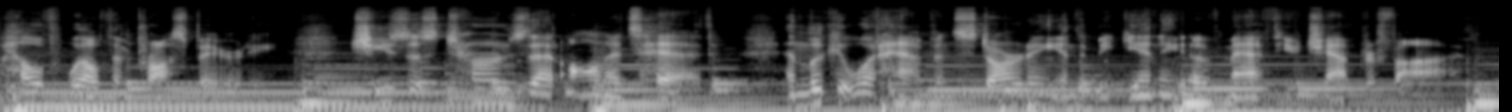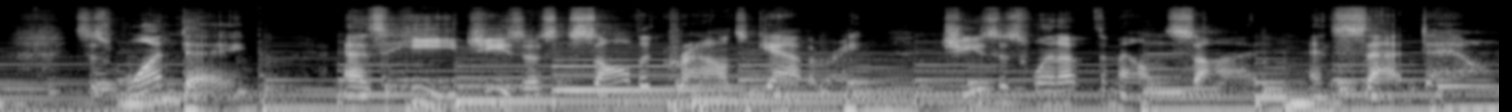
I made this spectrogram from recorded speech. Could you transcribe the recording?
health, wealth, and prosperity, Jesus turns that on its head. And look at what happens starting in the beginning of Matthew chapter 5. It says, One day, as he, Jesus, saw the crowds gathering, Jesus went up the mountainside and sat down.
